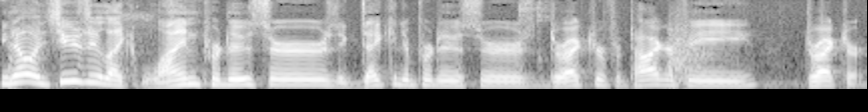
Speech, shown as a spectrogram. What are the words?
you know, it's usually like line producers, executive producers, director of photography, director.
